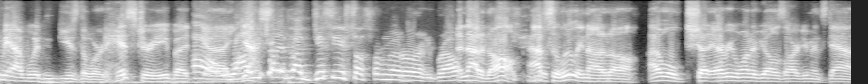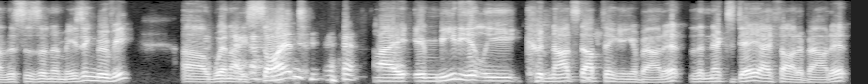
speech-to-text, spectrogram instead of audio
I mean, I wouldn't use the word history, but Oh, uh, why yes. are you trying to like distance yourself from it already, bro? Not at all. Absolutely not at all. I will shut every one of y'all's arguments down. This is an amazing movie. Uh, when I saw it, I immediately could not stop thinking about it. The next day, I thought about it.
